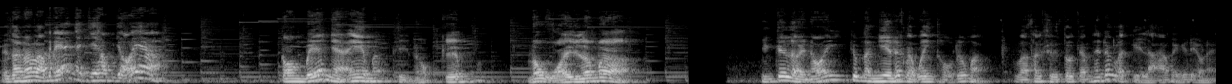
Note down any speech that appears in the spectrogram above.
Người ta nói là bé nhà chị học giỏi à con bé nhà em á thì nó kém nó quậy lắm á. Những cái lời nói chúng ta nghe rất là quen thuộc đúng không ạ và thật sự tôi cảm thấy rất là kỳ lạ về cái điều này.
